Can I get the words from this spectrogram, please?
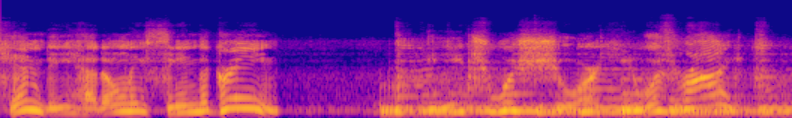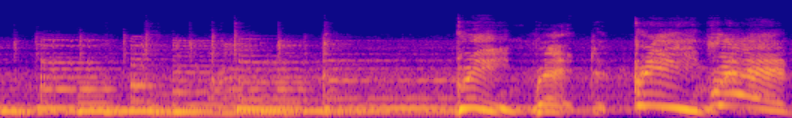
Kendi had only seen the green. Each was sure he was right. Green. Red. Green. Red.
